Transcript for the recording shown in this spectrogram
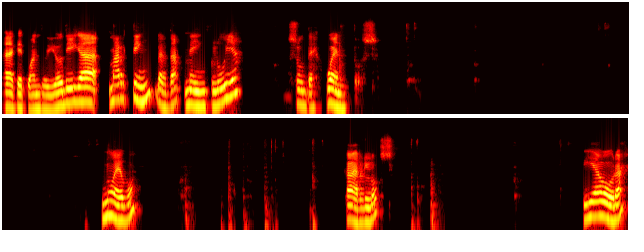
Para que cuando yo diga Martín, ¿verdad? Me incluya sus descuentos. Nuevo. Carlos. Y ahora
